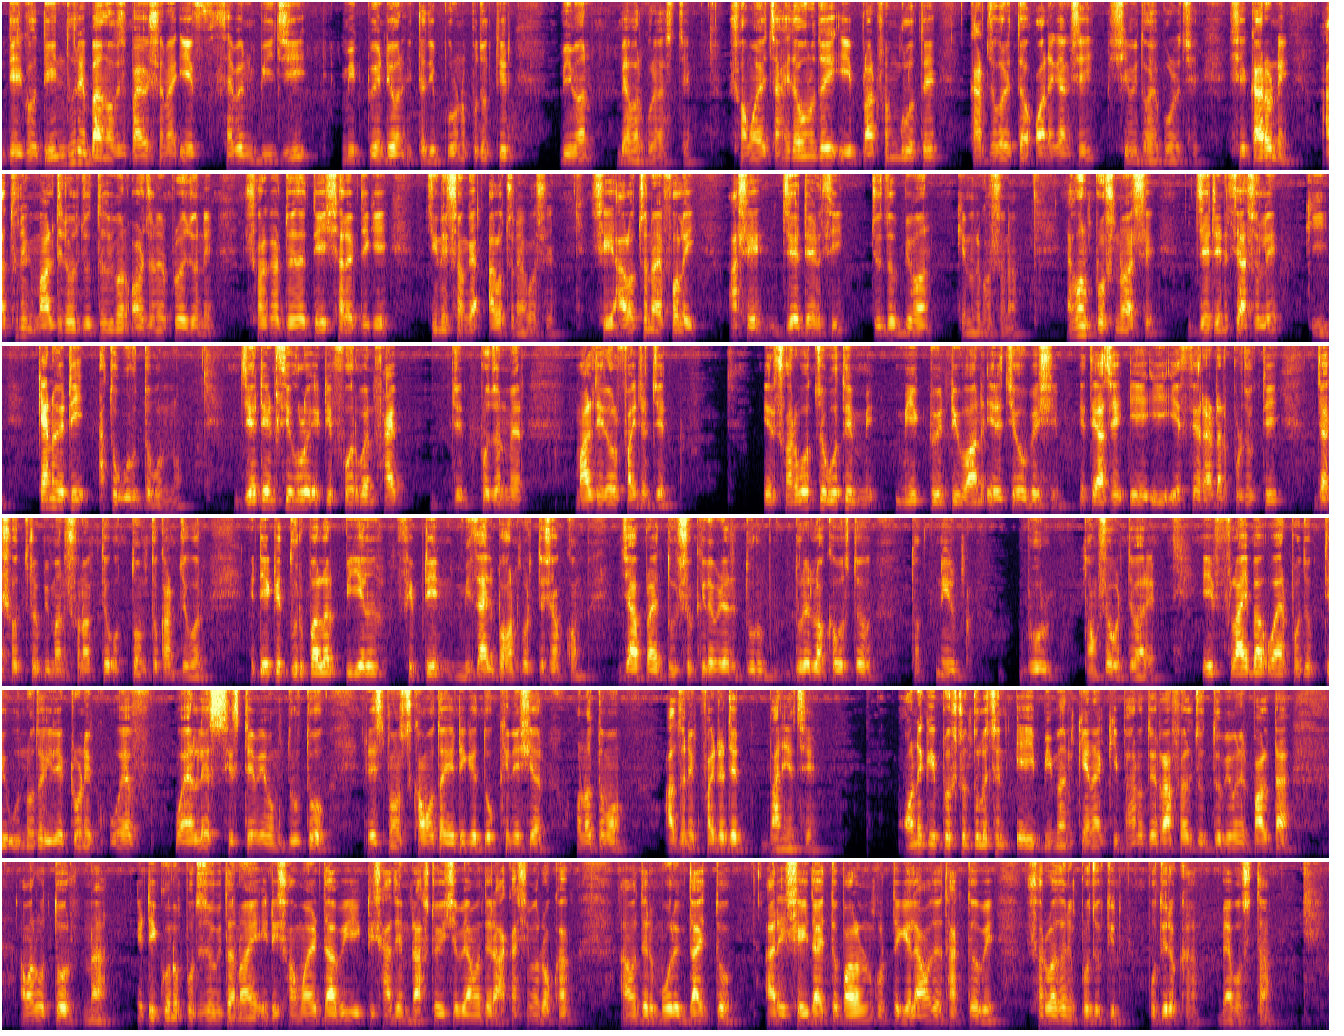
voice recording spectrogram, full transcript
দীর্ঘদিন ধরে বাংলাদেশ বায়ুসেনা F seven BG MiG twenty one ইত্যাদি পুরনো প্রযুক্তির বিমান ব্যবহার করে আসছে। সময়ের চাহিদা অনুযায়ী এই প্ল্যাটফর্মগুলোতে কার্যকারিতা অনেকাংশেই সীমিত হয়ে পড়েছে। সে কারণে আধুনিক মাল্টিরোল যুদ্ধবিমান অর্জনের প্রয়োজনে সরকার দু হাজার তেইশ সালের দিকে চীনের সঙ্গে আলোচনায় বসে। সেই আলোচনার ফলেই আসে জেড এনসি যুদ্ধবিমান কেনার ঘোষণা। এখন প্রশ্ন আসে, জেড এনসি আসলে কি? কেন এটি এত গুরুত্বপূর্ণ? জেট এনসি হলো একটি ফোর পয়েন্ট ফাইভ প্রজন্মের মাল্টিরোল ফাইটার জেট। এর সর্বোচ্চ গতি মিগ টোয়েন্টি ওয়ানের চেয়েও বেশি। এতে আছে এইএস এর রাডার প্রযুক্তি, যা শত্রু বিমান শনাক্তে অত্যন্ত কার্যকর। এটি একটি দূরপাল্লার পিএল ফিফটিন মিসাইল বহন করতে সক্ষম, যা প্রায় দুশো কিলোমিটার দূর দূরের লক্ষ্যবস্তু নির্ভুল ধ্বংস করতে পারে। এই ফ্লাই বা ওয়ার প্রযুক্তি উন্নত ইলেকট্রনিক ওয়েভ ওয়্যারলেস সিস্টেম এবং দ্রুত রেসপন্স ক্ষমতা এটিকে দক্ষিণ এশিয়ার অন্যতম আধুনিক ফাইটার জেট বানিয়েছে। অনেকেই প্রশ্ন তুলেছেন, এই বিমান কেনা কি ভারতের রাফেল যুদ্ধ বিমানের পাল্টা? আমার উত্তর, না। এটি কোনো প্রতিযোগিতা নয়, এটি সময়ের দাবি, একটি স্বাধীন রাষ্ট্র হিসেবে আমাদের আকাশসীমা রক্ষা, আমাদের মৌলিক দায়িত্ব। আর সেই দায়িত্ব পালন করতে গেলে আমাদের থাকতে হবে সর্বাধুনিক প্রযুক্তির প্রতিরক্ষা ব্যবস্থা।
